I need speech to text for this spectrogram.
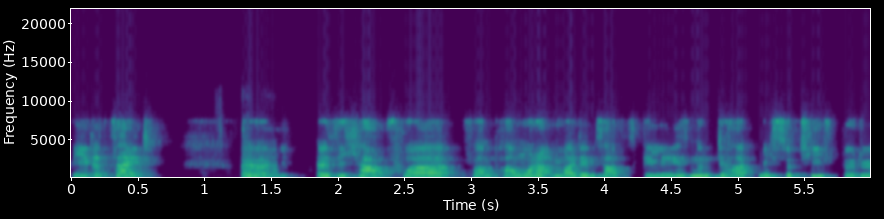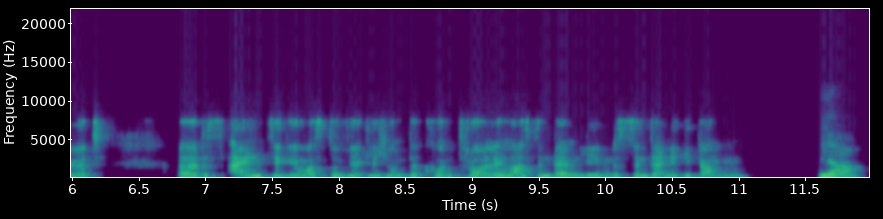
jederzeit. Genau. Äh, also ich habe vor, vor ein paar Monaten mal den Satz gelesen und der hat mich so tief berührt. Äh, das Einzige, was du wirklich unter Kontrolle hast in deinem Leben, das sind deine Gedanken. Ja,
